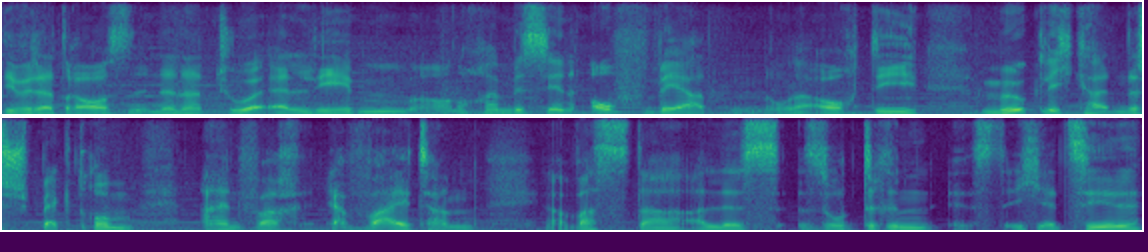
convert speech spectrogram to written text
die wir da draußen in der Natur erleben, auch noch ein bisschen aufwerten oder auch die Möglichkeiten, das Spektrum einfach erweitern? Ja, was da alles so drin ist. Ich erzähle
